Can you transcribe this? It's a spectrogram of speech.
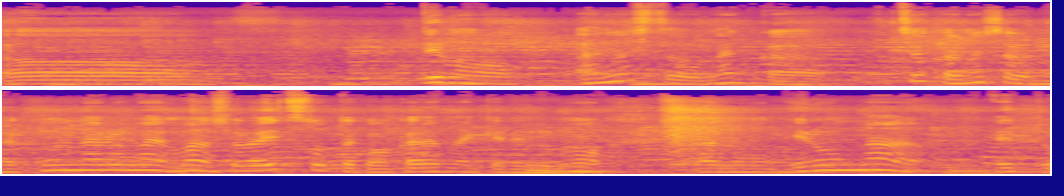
あー。でもあの人なんかちょっとあの人が亡くなる前まあそれはいつ撮ったかわからないけれども、うん。あのいろんな、えっと、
